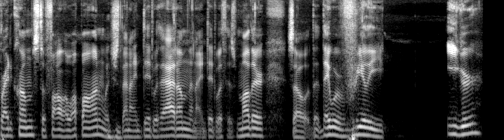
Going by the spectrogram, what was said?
breadcrumbs to follow up on, which then I did with Adam, then I did with his mother. So th- they were really eager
